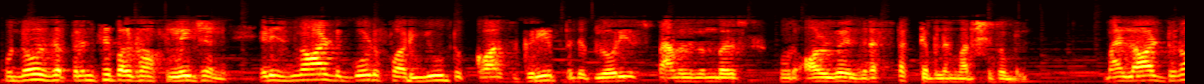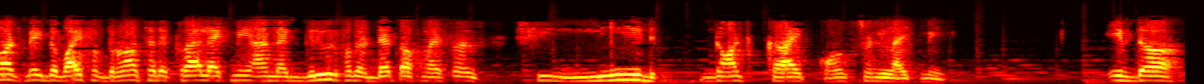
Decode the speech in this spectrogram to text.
who knows the principles of religion, it is not good for you to cause grief to the glorious family members who are always respectable and worshipable. My Lord, do not make the wife of Dronacharya cry like me. I am aggrieved for the death of my sons. She need not cry constantly like me. If the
